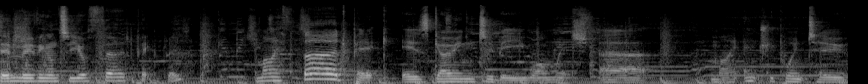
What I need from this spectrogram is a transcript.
Tim, moving on to your third pick, please. My third pick is going to be one which uh, my entry point to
